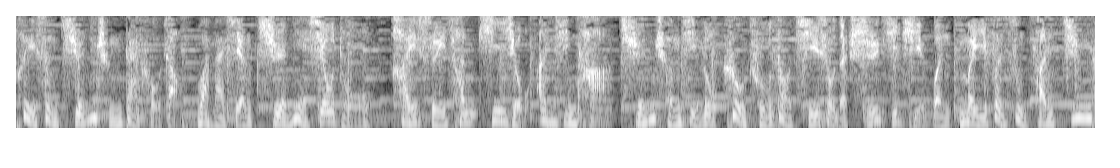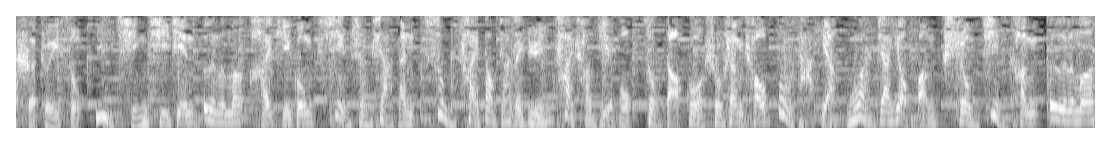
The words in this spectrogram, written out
配送全程戴口罩，外卖箱全面消毒，还随餐贴有安心卡，全程记录后厨到骑手的实体体温。每一份送餐均可追溯。疫情期间，饿了么还提供线上下单送菜到家的云菜场业务，做到果蔬商超不打烊，万家药房守健康。饿了么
